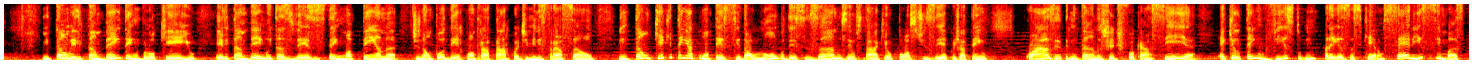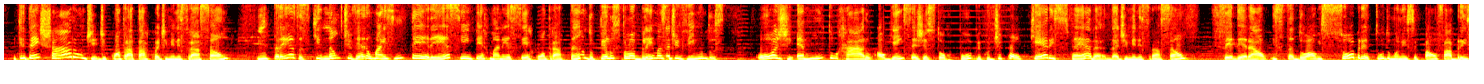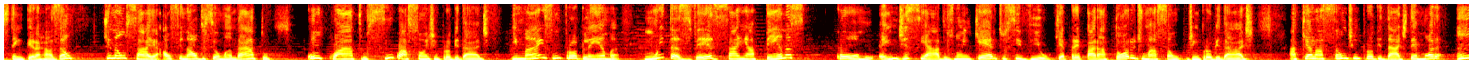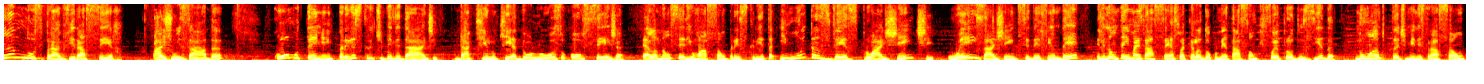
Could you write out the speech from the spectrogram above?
Então, ele também tem um bloqueio, ele também muitas vezes tem uma pena de não poder contratar com a administração. Então, o que, que tem acontecido ao longo desses anos, Eustáquio, eu posso dizer, que já tenho quase 30 anos de advocacia, é que eu tenho visto empresas que eram seríssimas e que deixaram de, de contratar com a administração Empresas que não tiveram mais interesse em permanecer contratando pelos problemas advindos. Hoje é muito raro alguém ser gestor público de qualquer esfera da administração, federal, estadual e, sobretudo, municipal. O Fabrício tem inteira razão, que não saia ao final do seu mandato com quatro, cinco ações de improbidade. E mais um problema: muitas vezes saem apenas como indiciados no inquérito civil, que é preparatório de uma ação de improbidade, aquela ação de improbidade demora anos para vir a ser ajuizada, como tem a imprescritibilidade daquilo que é doloso, ou seja, ela não seria uma ação prescrita, e muitas vezes para o agente, o ex-agente se defender, ele não tem mais acesso àquela documentação que foi produzida no âmbito da administração.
